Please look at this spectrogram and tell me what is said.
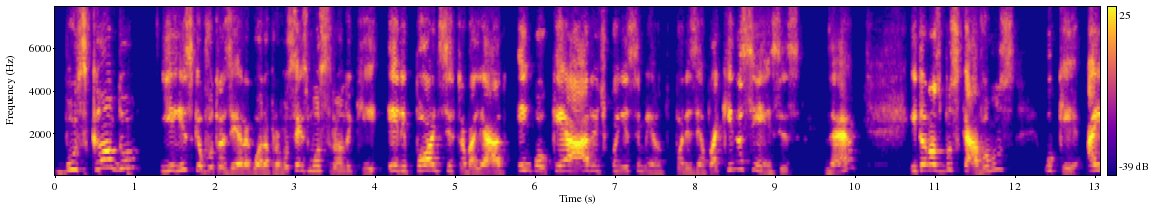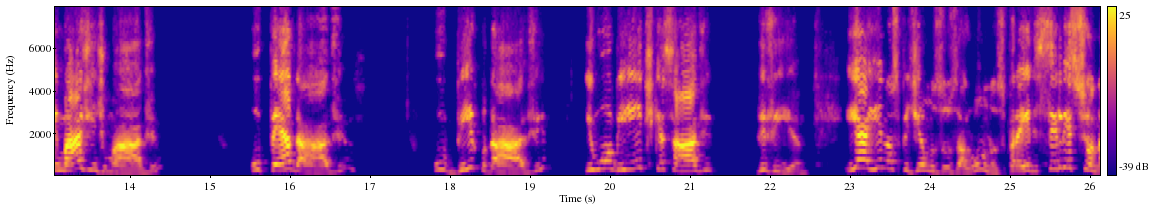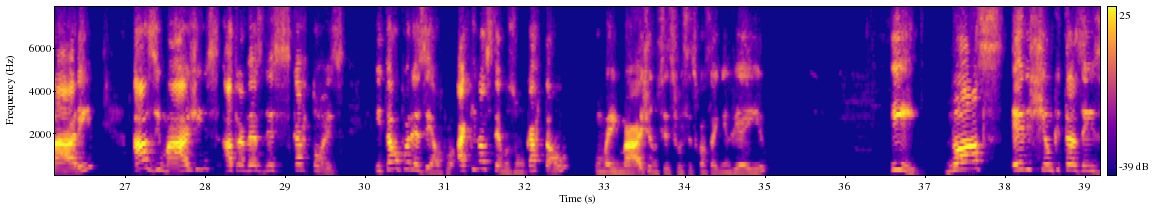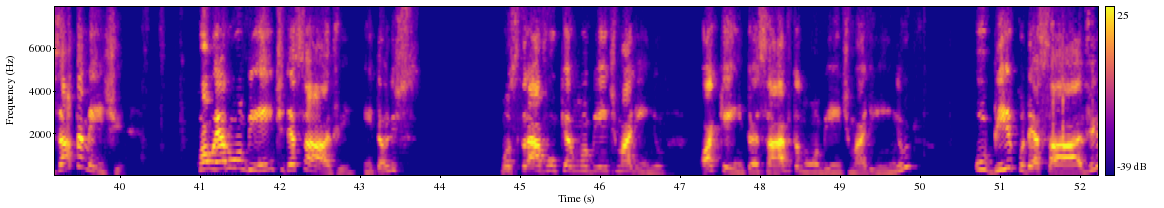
buscando e é isso que eu vou trazer agora para vocês, mostrando que ele pode ser trabalhado em qualquer área de conhecimento. Por exemplo, aqui nas ciências, né? Então, nós buscávamos o quê? A imagem de uma ave, o pé da ave, o bico da ave e o ambiente que essa ave vivia. E aí nós pedíamos os alunos para eles selecionarem as imagens através desses cartões. Então, por exemplo, aqui nós temos um cartão com uma imagem, não sei se vocês conseguem ver aí. E nós, eles tinham que trazer exatamente qual era o ambiente dessa ave. Então, eles mostravam que era um ambiente marinho. Ok, então essa ave está num ambiente marinho, o bico dessa ave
